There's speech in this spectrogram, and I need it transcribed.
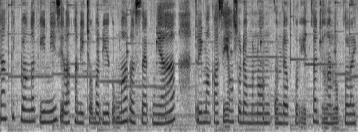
Cantik banget ini silahkan dicoba di rumah resepnya. Terima kasih yang sudah menonton dapur Ita. Jangan lupa like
